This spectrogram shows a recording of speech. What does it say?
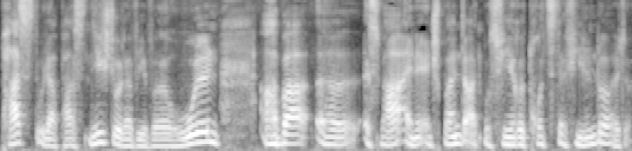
passt oder passt nicht oder wir wiederholen. Aber äh, es war eine entspannte Atmosphäre trotz der vielen Leute.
